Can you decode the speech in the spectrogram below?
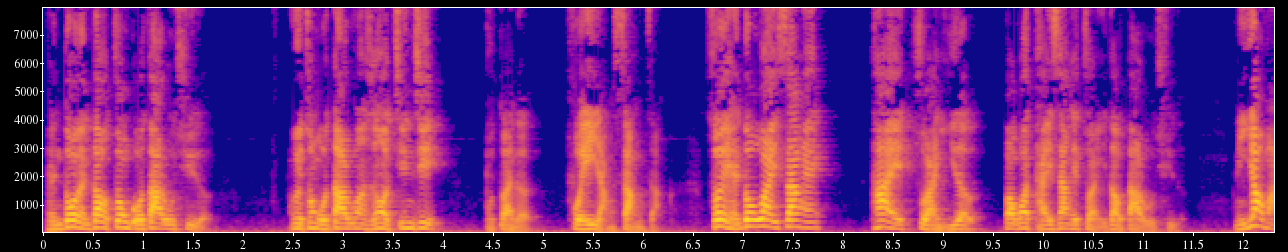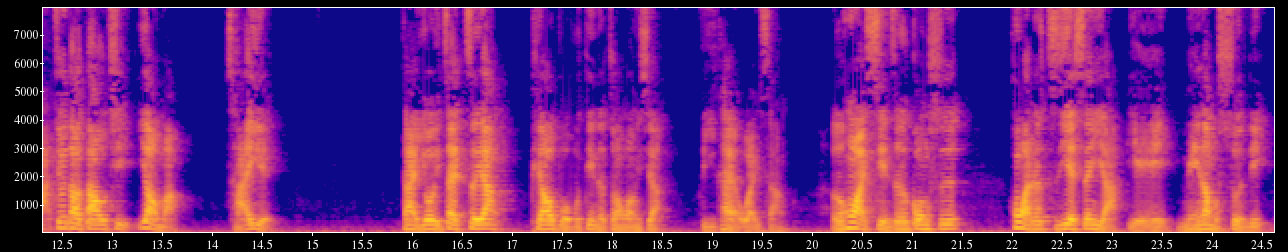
很多人到中国大陆去了，因为中国大陆那时候经济不断的飞扬上涨，所以很多外商哎，他也转移了，包括台商也转移到大陆去了。你要么就到大陆去，要么裁员。但由于在这样漂泊不定的状况下，离开了外商，而后来选择公司。后来的职业生涯也没那么顺利，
